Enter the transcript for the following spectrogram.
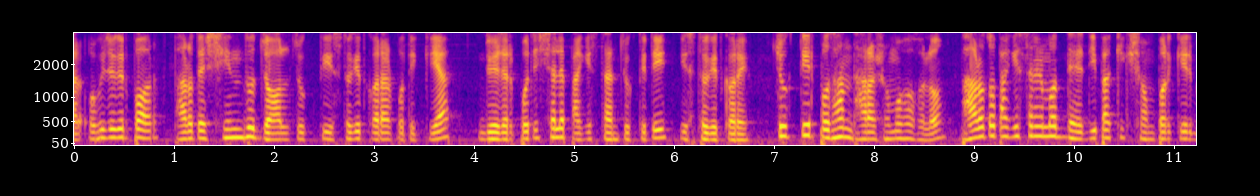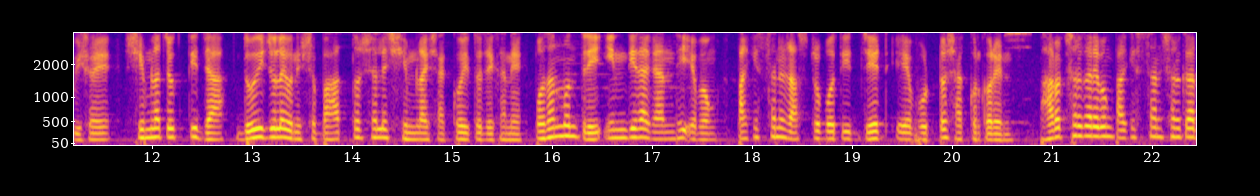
থাকার অভিযোগের পর ভারতের সিন্ধু জল চুক্তি স্থগিত করার প্রতিক্রিয়া দুই হাজার পঁচিশ সালে পাকিস্তান চুক্তিটি স্থগিত করে। চুক্তির প্রধান ধারাসমূহ হল ভারত ও পাকিস্তানের মধ্যে দ্বিপাক্ষিক সম্পর্কের বিষয়ে সিমলা চুক্তি যা দুই জুলাই উনিশশো বাহাত্তর সালে সিমলায় স্বাক্ষরিত, যেখানে প্রধানমন্ত্রী ইন্দিরা গান্ধী এবং পাকিস্তানের রাষ্ট্রপতি জেড এ ভুট্টো স্বাক্ষর করেন। ভারত সরকার এবং পাকিস্তান সরকার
